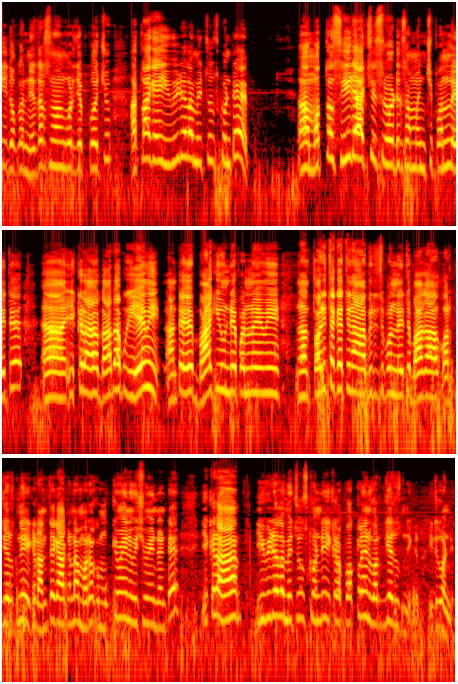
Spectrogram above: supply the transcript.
ఇది ఒక నిదర్శనం అని కూడా చెప్పుకోవచ్చు. అట్లాగే ఈ వీడియోలో మీరు చూసుకుంటే మొత్తం సీడ్ యాక్సిస్ రోడ్డుకి సంబంధించి పనులు అయితే ఇక్కడ దాదాపు ఏమి అంటే బాకీ ఉండే పనులు ఏమి త్వరితగతిన అభివృద్ధి పనులు అయితే బాగా వర్క్ జరుగుతున్నాయి. ఇక్కడ అంతేకాకుండా మరొక ముఖ్యమైన విషయం ఏంటంటే ఇక్కడ ఈ వీడియోలో మీరు చూసుకోండి ఇక్కడ పొక్కలైన వర్క్ జరుగుతుంది ఇక్కడ. ఇదిగోండి.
